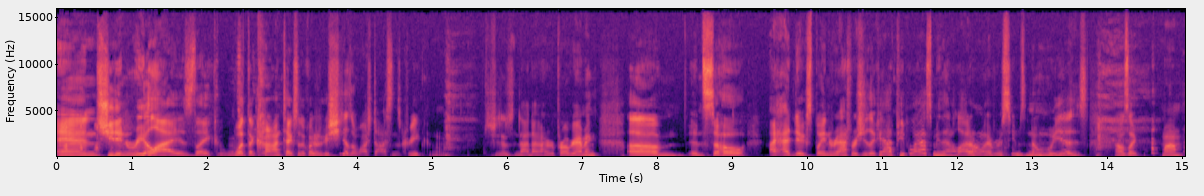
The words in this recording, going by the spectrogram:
And she didn't realize like what the context of the question was because she doesn't watch Dawson's Creek. She's not not her programming. Um, and so I had to explain to her after she's like yeah people ask me that a lot. I don't ever seems to know who he is. I was like mom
